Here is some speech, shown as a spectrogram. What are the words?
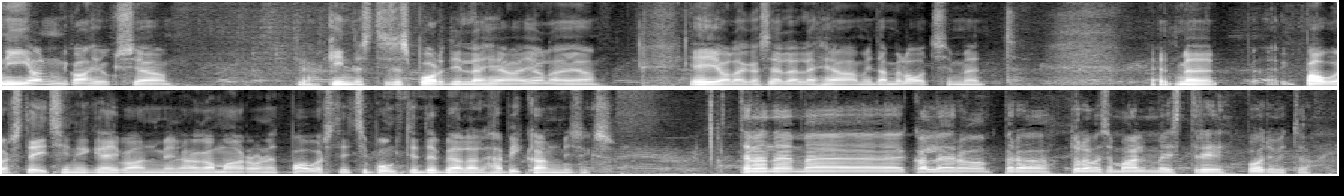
nii on kahjuks ja, ja kindlasti see spordile hea ei ole ja ei ole ka sellele hea, mida me lootsime, et, et me Power Stage'ini käib andmine, aga ma arvan, et Power Stage'i punktide peale läheb ikka andmiseks. täna näeme Kalle Roompera tulevase maailmameistri poodiumit või?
